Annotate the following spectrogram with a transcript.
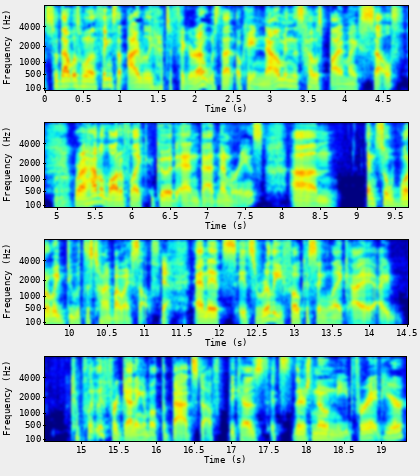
so that was one of the things that I really had to figure out was that okay, now I'm in this house by myself where I have a lot of like good and bad memories. Um and so what do I do with this time by myself? Yeah. And it's it's really focusing like I I completely forgetting about the bad stuff because it's there's no need for it here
